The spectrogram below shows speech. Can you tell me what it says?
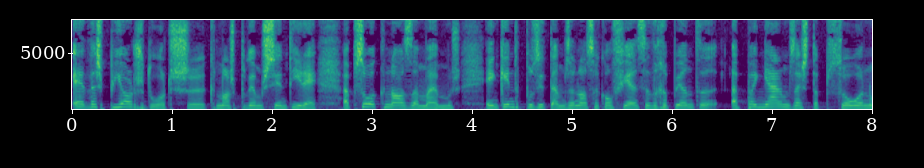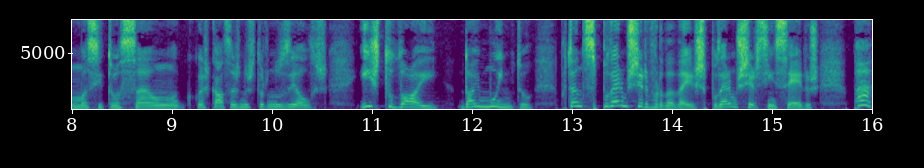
É das piores dores eh, que nós podemos sentir. É a pessoa que nós amamos, em quem depositamos a nossa confiança, de repente apanharmos esta pessoa numa situação com as calças nos tornozelos. Isto dói, dói muito. Portanto, se pudermos ser verdadeiros, se pudermos ser sinceros, pá,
